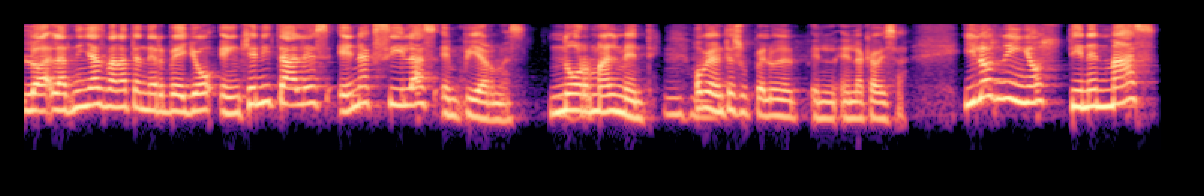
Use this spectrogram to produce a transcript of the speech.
las niñas van a tener vello en genitales, en axilas, en piernas, normalmente. Obviamente su pelo en, el- en- en la cabeza. Y los niños tienen más,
